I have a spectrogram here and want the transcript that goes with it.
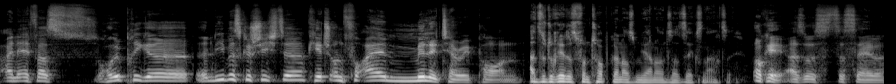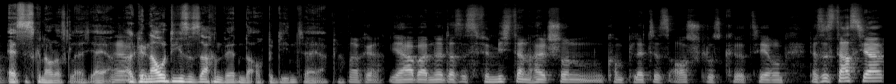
eine etwas holprige äh, Liebesgeschichte, Kitsch und vor allem Military Porn. Also du redest von Top Gun aus dem Jahr 1986. Okay, also ist dasselbe. Es ist genau das gleiche, ja, ja. Ja, okay. Genau diese Sachen werden da auch bedient, ja, ja, klar. Okay. Ja, aber ne, das ist für mich dann halt schon ein komplettes Ausschlusskriterium. Das ist das ja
